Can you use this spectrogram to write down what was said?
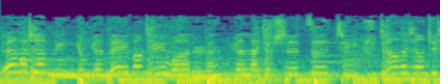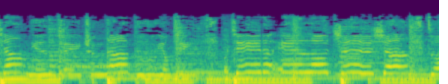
原来生命永远没放弃我的人，原来就是自己。想来想去，想念最初那股勇气，我记得一路只想做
